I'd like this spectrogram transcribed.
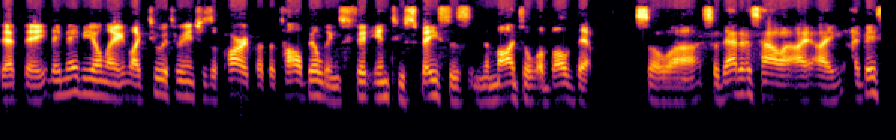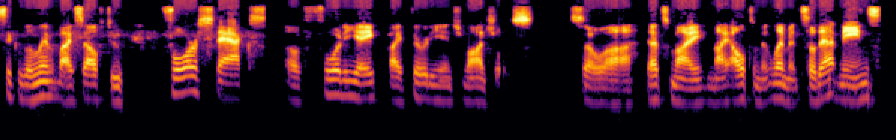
that they, they may be only like two or three inches apart, but the tall buildings fit into spaces in the module above them. So, uh, so that is how I, I, I basically limit myself to four stacks of 48 by 30 inch modules. So, uh, that's my, my ultimate limit. So that means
